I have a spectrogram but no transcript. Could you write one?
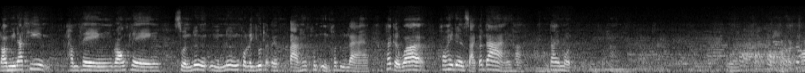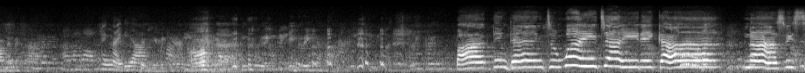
เรามีหน้าที่ทำเพลงร้องเพลง ส่วนเรื่องอื่นๆเรื่องกลยุทธ์อะไรต่างๆ ให้คนอื่นเขาดูแล ถ้าเกิดว่าเขาให้เดินสายก็ได้ค่ะ ได้หมดค่ะๆขอสักท่อนได้ไหมคะเพลงไหนดีอะ เป็นเพลงเมื่อกี้อ๋อ กริ๊งกริ๊งนะคะ ปากแดงๆจะไว้ใจได้กา หน้าส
